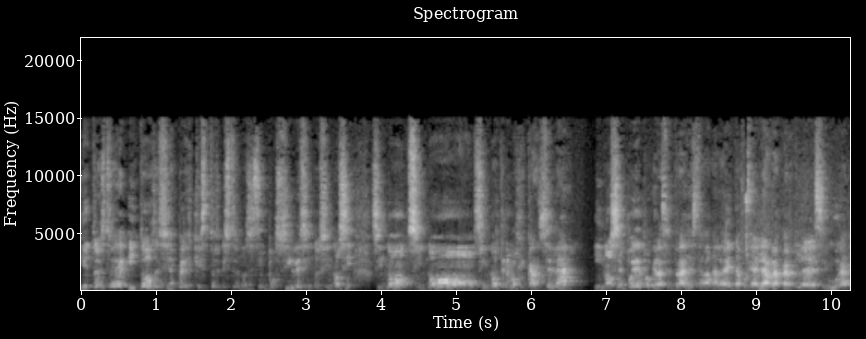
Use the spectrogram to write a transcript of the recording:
Y entonces y todos decían, pero es que esto, esto no es imposible, si no, si no, si, si no, si no, si no tenemos que cancelar. Y no se puede porque las entradas ya estaban a la venta, porque la reapertura era segura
